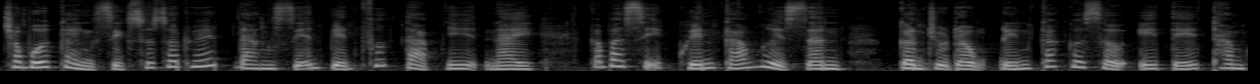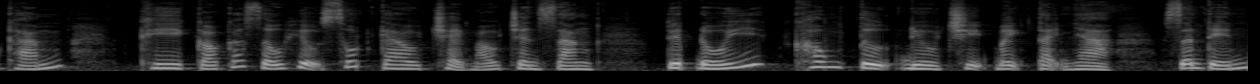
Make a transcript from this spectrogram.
Trong bối cảnh dịch sốt xuất huyết đang diễn biến phức tạp như hiện nay, các bác sĩ khuyến cáo người dân cần chủ động đến các cơ sở y tế thăm khám khi có các dấu hiệu sốt cao chảy máu chân răng, tuyệt đối không tự điều trị bệnh tại nhà dẫn đến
